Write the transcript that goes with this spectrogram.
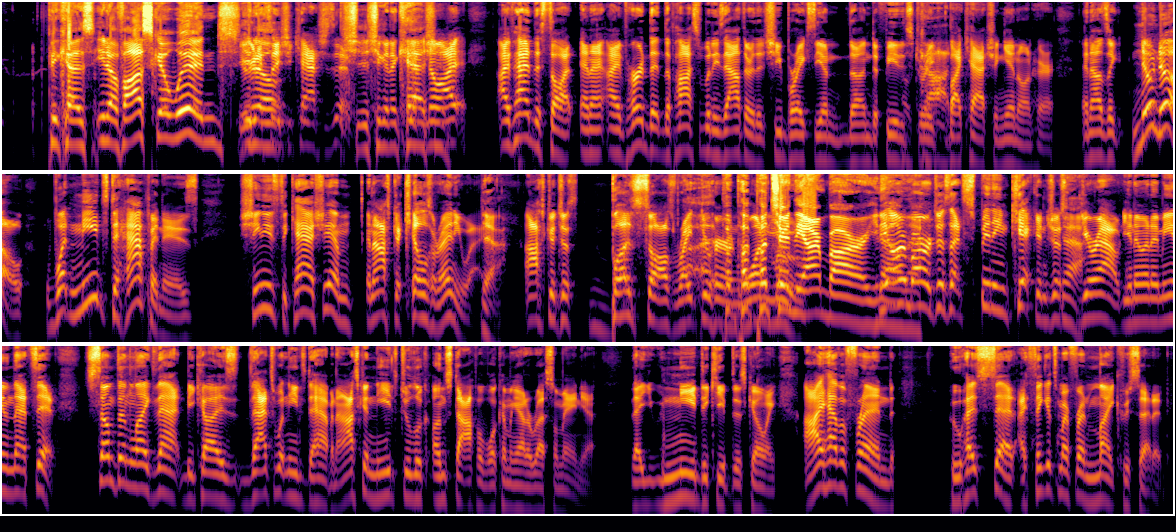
because you know if Asuka wins, you're you gonna know, say she cashes in. she, is she gonna cash? no, in? I I've had this thought, and I, I've heard that the possibilities out there that she breaks the, un, the undefeated oh, streak Oh, God. by cashing in on her. And I was like, no, no. What needs to happen is she needs to cash in, and Asuka kills her anyway. Yeah. Asuka just buzzsaws right through uh, her Put, in put, one puts her in the armbar. You The know, armbar, just that spinning kick, and just Yeah. you're out. You know what I mean? And that's it. Something like that, because that's what needs to happen. Asuka needs to look unstoppable coming out of WrestleMania. That you need to keep this going. I have a friend who has said, I think it's my friend Mike who said it.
